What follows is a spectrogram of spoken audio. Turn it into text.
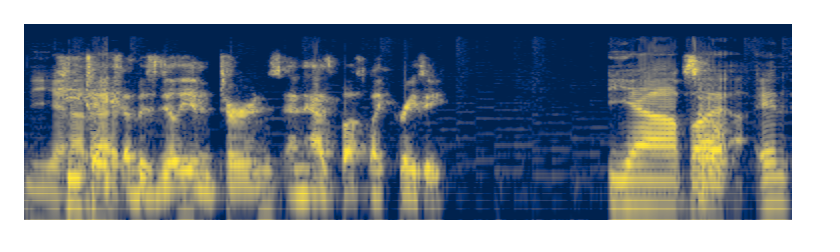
yeah, he that- takes a bazillion turns and has buffed like crazy. Yeah, but So- in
